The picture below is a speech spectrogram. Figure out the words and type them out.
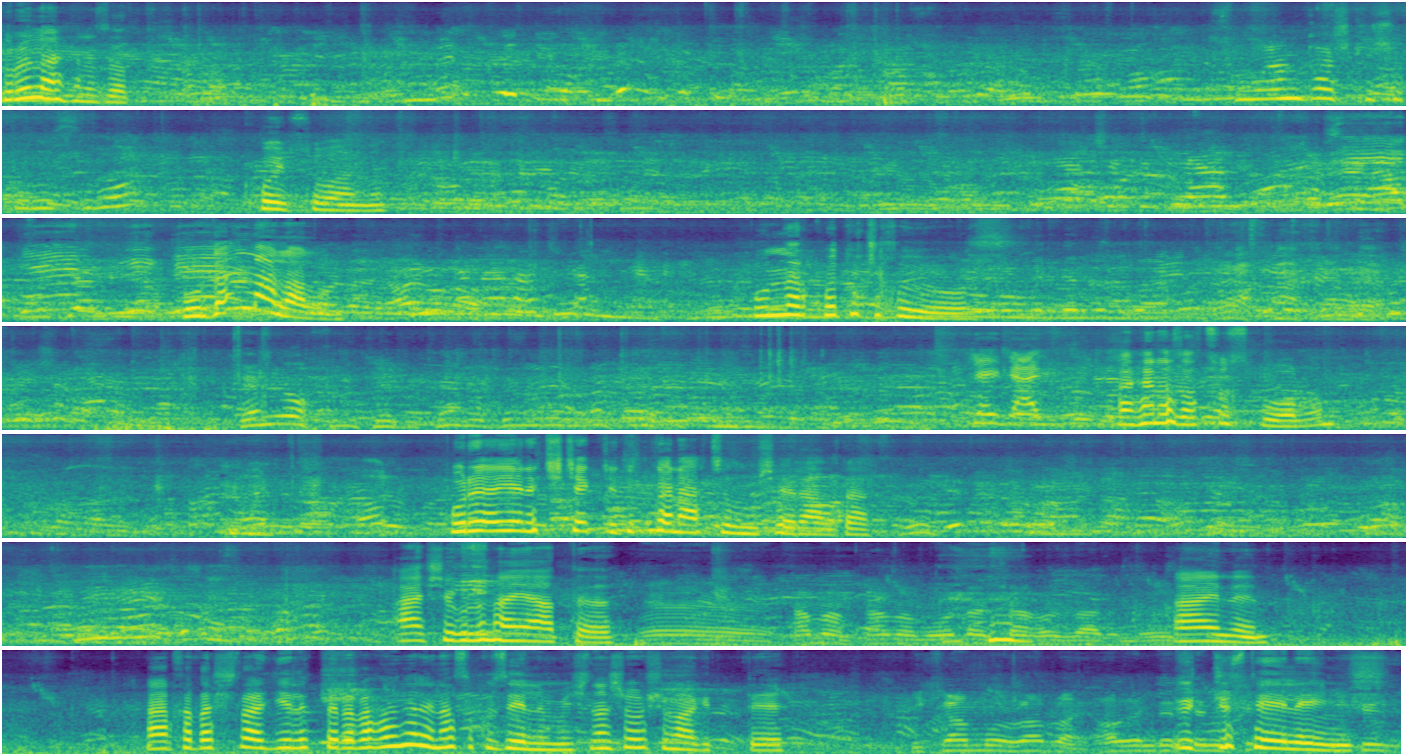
Durun lan zaten. Soğan kaç kişi kurusu var? Koy soğanı. Buradan mı alalım? Bunlar kötü çıkıyor. Ha, en azından sus bu oğlum. Buraya yeni çiçekçi dükkanı açılmış herhalde. Ayşegül'ün hayatı. tamam tamam oradan çağırladım. Aynen. Arkadaşlar yeleklere bakın hele nasıl güzelmiş. Nasıl hoşuma gitti. İkram olur abla? Alın deseniz 300 TL'ymiş. 200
